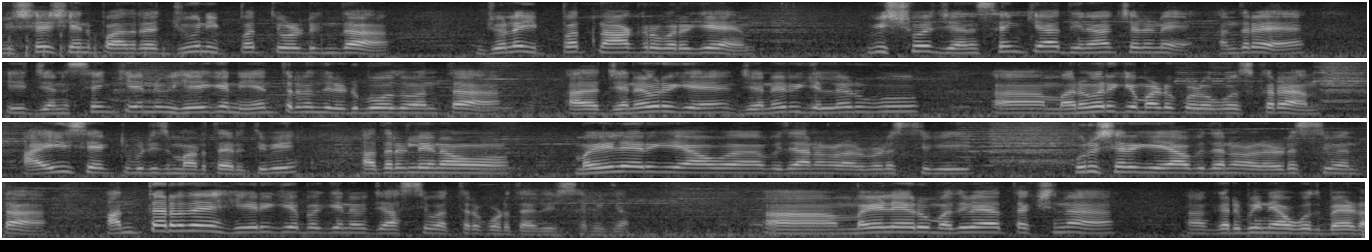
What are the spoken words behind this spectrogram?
ವಿಶೇಷ ಏನಪ್ಪ ಅಂದರೆ ಜೂನ್ ಇಪ್ಪತ್ತೇಳರಿಂದ ಜುಲೈ ಇಪ್ಪತ್ತ್ನಾಲ್ಕರವರೆಗೆ ವಿಶ್ವ ಜನಸಂಖ್ಯಾ ದಿನಾಚರಣೆ ಅಂದರೆ ಈ ಜನಸಂಖ್ಯೆಯನ್ನು ಹೇಗೆ ನಿಯಂತ್ರಣದಲ್ಲಿ ಇಡ್ಬೋದು ಅಂತ ಜನರಿಗೆ, ಜನರಿಗೆಲ್ಲರಿಗೂ ಮನವರಿಕೆ ಮಾಡಿಕೊಳ್ಳೋಕ್ಕೋಸ್ಕರ ಐಸ್ ಆ್ಯಕ್ಟಿವಿಟೀಸ್ ಮಾಡ್ತಾ ಇರ್ತೀವಿ. ಅದರಲ್ಲಿ ನಾವು ಮಹಿಳೆಯರಿಗೆ ಯಾವ ವಿಧಾನಗಳು ಅಳವಡಿಸ್ತೀವಿ, ಪುರುಷರಿಗೆ ಯಾವ ವಿಧಾನಗಳು ಅಳವಡಿಸ್ತೀವಿ ಅಂತ ಅಂತರದ ಹೇರಿಗೆ ಬಗ್ಗೆ ನಾವು ಜಾಸ್ತಿ ಒತ್ತಡ ಕೊಡ್ತಾ ಇದ್ದೀವಿ ಸರ್ ಈಗ. ಮಹಿಳೆಯರು ಮದುವೆ ಆದ ತಕ್ಷಣ ಗರ್ಭಿಣಿ ಆಗೋದು ಬೇಡ.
